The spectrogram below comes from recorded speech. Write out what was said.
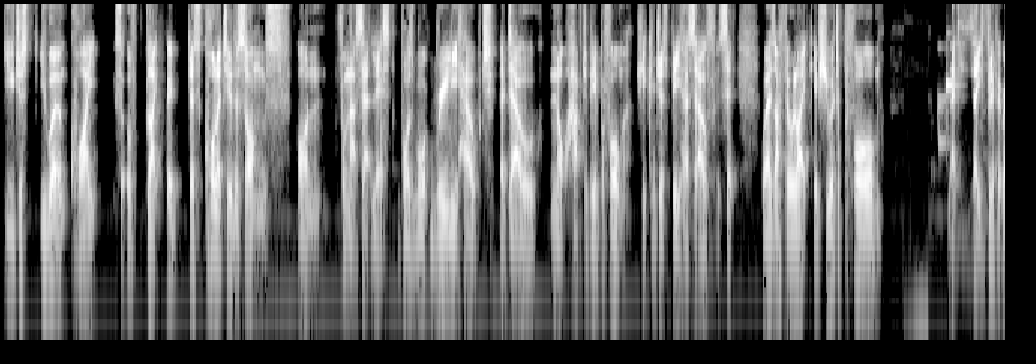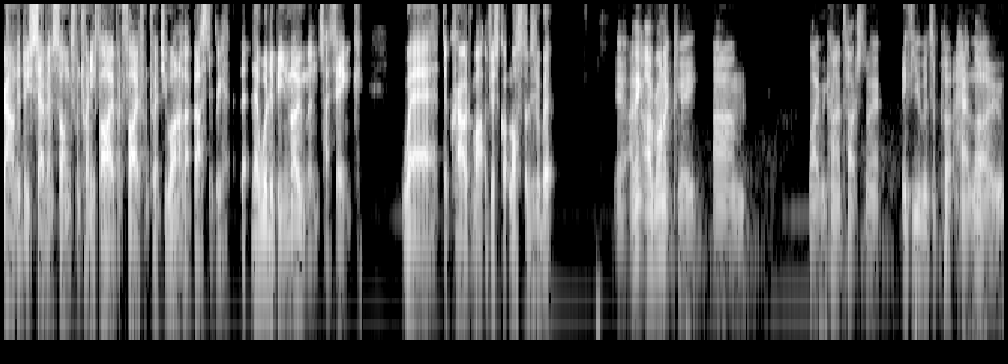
you just you weren't quite sort of like it, this quality of the songs on from that set list was what really helped Adele not have to be a performer. She could just be herself. Whereas I feel like if she were to perform, let's say flip it around and do seven songs from 25 and five from 21 on that Glastonbury, there would have been moments I think where the crowd might have just got lost a little bit. yeah i think ironically um like we kind of touched on it if you were to put hello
